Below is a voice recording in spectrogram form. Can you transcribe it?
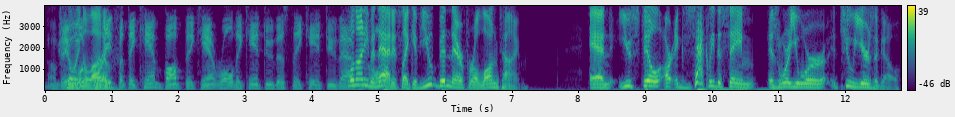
No, showing a lot great, of- but they can't bump, they can't roll, they can't do this, they can't do that. Well, not even All- that. It's like if you've been there for a long time and you still are exactly the same as where you were two years ago.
